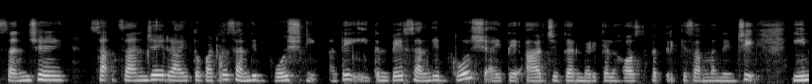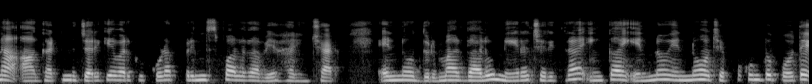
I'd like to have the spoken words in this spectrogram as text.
సంజయ్ స- సంజయ్ రాయ్తో పాటుగా సందీప్ ఘోష్ని అంటే ఇతని పేరు సందీప్ ఘోష్ అయితే ఆర్జికర్ మెడికల్ ఆసుపత్రికి సంబంధించి ఈయన ఆ ఘటన జరిగే వరకు కూడా ప్రిన్సిపాల్గా వ్యవహరించాడు. ఎన్నో దుర్మార్గాలు నేర చరిత్ర ఇంకా ఎన్నో ఎన్నో చెప్పుకుంటూ పోతే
